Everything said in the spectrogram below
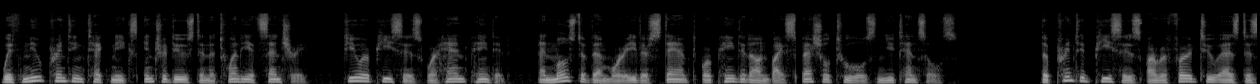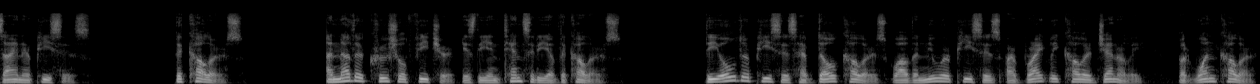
With new printing techniques introduced in the 20th century, fewer pieces were hand-painted, and most of them were either stamped or painted on by special tools and utensils. The printed pieces are referred to as designer pieces. The colors. Another crucial feature is the intensity of the colors. The older pieces have dull colors while the newer pieces are brightly colored generally, but one color,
